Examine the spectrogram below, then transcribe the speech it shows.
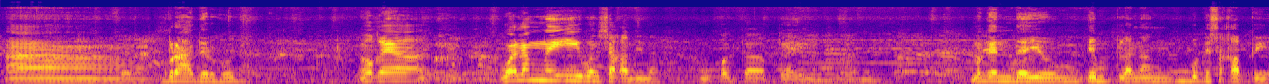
ah, brotherhood. O kaya, walang naiiwan sa kanila. O pagka PMMA, maganda yung timpla ng, kumbaga sa kape,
